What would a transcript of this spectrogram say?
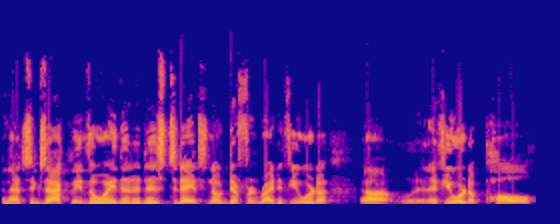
And that's exactly the way that it is today. It's no different, right? If you were to, uh, if you were to poll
